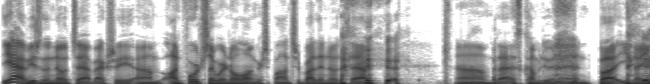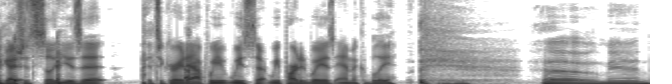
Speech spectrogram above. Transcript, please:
Yeah, I'm using the Notes app actually. Um, unfortunately, we're no longer sponsored by the Notes app. um, that has come to an end. But you know, you guys should still use it. It's a great app. We we we parted ways amicably. Oh man.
